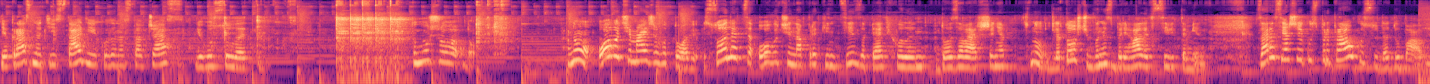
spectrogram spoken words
якраз на тій стадії, коли настав час його солити. Тому що ну, овочі майже готові. Соляться овочі наприкінці за 5 хвилин до завершення. Ну, для того, щоб вони зберігали всі вітаміни. Зараз я ще якусь приправку сюди додавлю.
